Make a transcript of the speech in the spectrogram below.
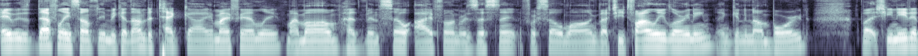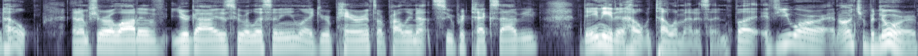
It was definitely something because I'm the tech guy in my family. My mom has been so iPhone resistant for so long that she's finally learning and getting on board, but she needed help. And I'm sure a lot of your guys who are listening, like your parents, are probably not super tech savvy. They needed help with telemedicine. But if you are an entrepreneur,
